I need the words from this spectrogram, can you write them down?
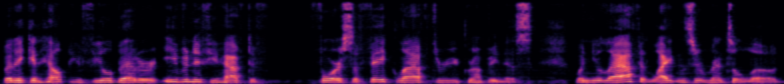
but it can help you feel better even if you have to force a fake laugh through your grumpiness. When you laugh, it lightens your mental load.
